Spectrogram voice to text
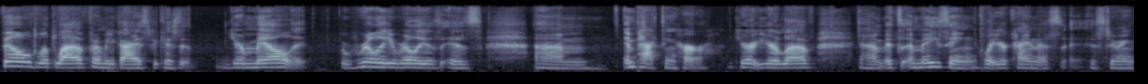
filled with love from you guys because your mail really, really is, is um, impacting her. Your, your love, um, it's amazing what your kindness is doing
